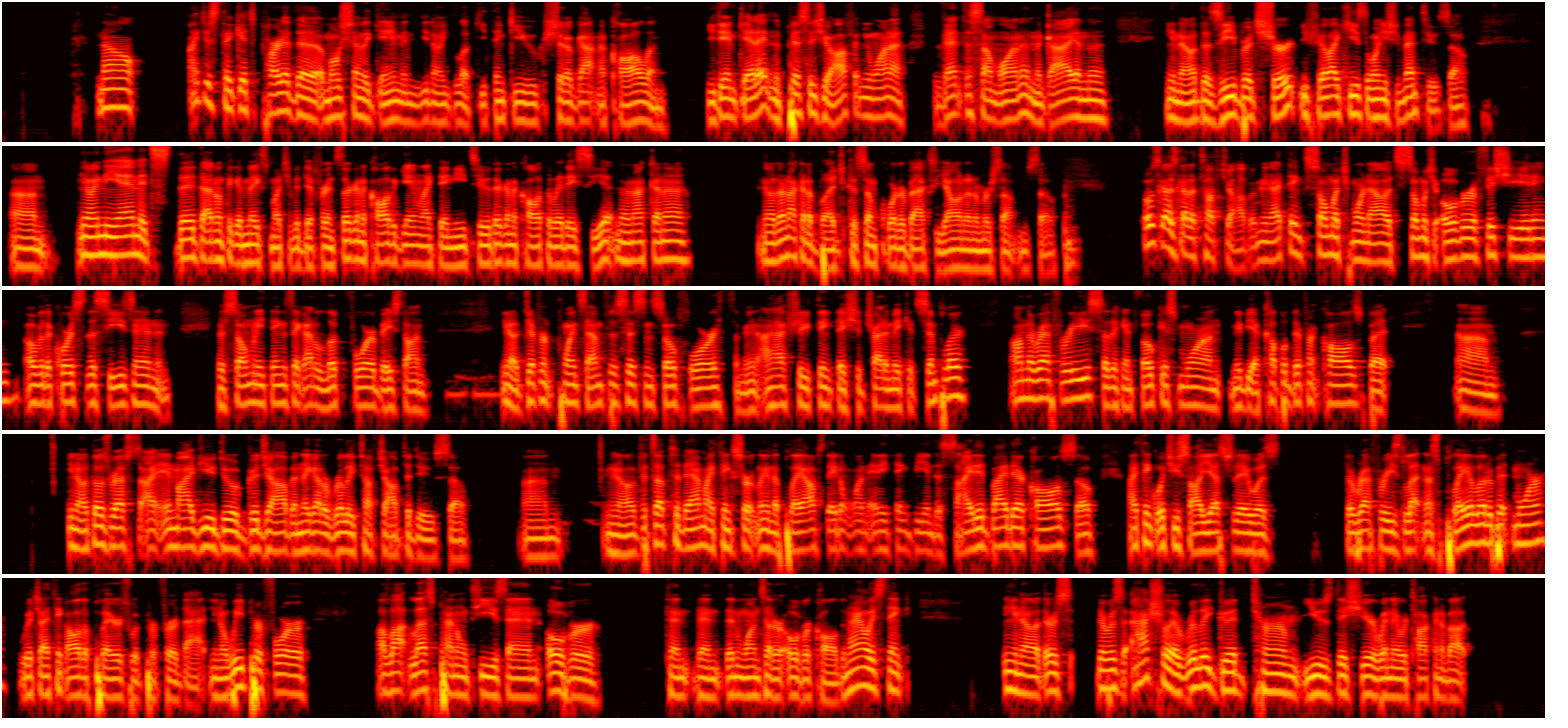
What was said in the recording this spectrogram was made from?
No, I just think it's part of the emotion of the game. And, you know, look, you think you should have gotten a call and you didn't get it and it pisses you off and you want to vent to someone and the guy in the, you know, the zebra shirt, you feel like he's the one you should vent to. So, um, you know, in the end, it's that I don't think it makes much of a difference. They're going to call the game like they need to. They're going to call it the way they see it, and they're not going to you know, they're not going to budge because some quarterback's yelling at them or something. So those guys got a tough job. I mean, I think so much more now. It's so much over officiating over the course of the season, and there's so many things they got to look for based on, you know, different points emphasis and so forth. I mean, I actually think they should try to make it simpler on the referees so they can focus more on maybe a couple different calls. But, um, you know, those refs, I, in my view, do a good job, and they got a really tough job to do. So, um, you know, if it's up to them, I think certainly in the playoffs, they don't want anything being decided by their calls. So I think what you saw yesterday was the referees letting us play a little bit more, which I think all the players would prefer that. You know, we prefer a lot less penalties than over than than than ones that are overcalled. And I always think, you know, there's there was actually a really good term used this year when they were talking about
